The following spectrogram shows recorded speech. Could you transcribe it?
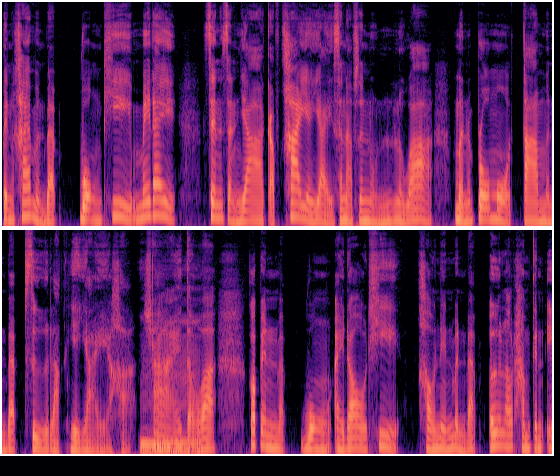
เป็นแค่เหมือนแบบวงที่ไม่ได้เซ็นสัญญากับค่ายใหญ่ ๆ สนับสนุนหรือว่าเหมือนโปรโมตตามเหมือนแบบสื่อหลักใหญ่ๆอะค่ะ ใช่แต่ว่าก็เป็นแบบวงไอดอลที่เขาเน้นเหมือนแบบ เออเราทำกันเอ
